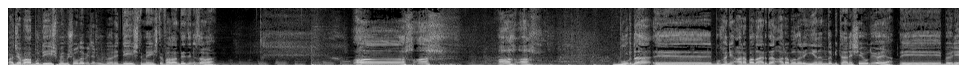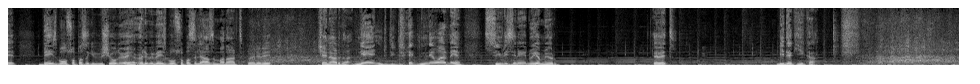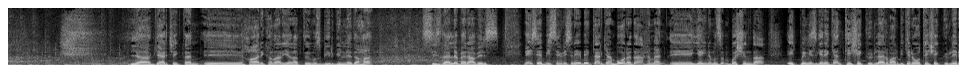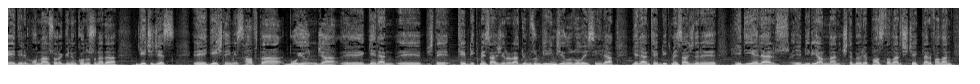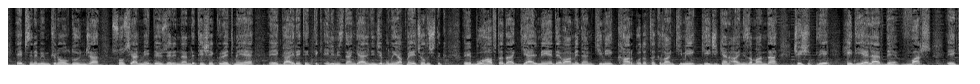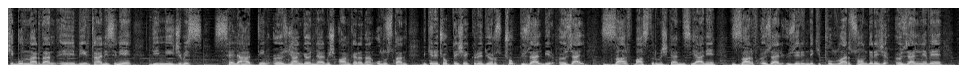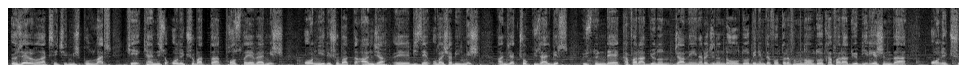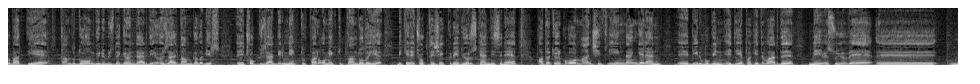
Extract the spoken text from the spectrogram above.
Acaba bu değişmemiş olabilir mi? Böyle değişti değişti falan dediniz ama. Ah ah ah ah. Burada e, bu hani arabalarda arabaların yanında bir tane şey oluyor ya e, böyle beyzbol sopası gibi bir şey oluyor ya öyle bir beyzbol sopası lazım bana artık böyle bir kenarda. Ne ne var ne? Sivrisineği duyamıyorum. Evet. Bir dakika. Ya gerçekten e, harikalar yarattığımız bir günle daha sizlerle beraberiz. Neyse biz Sivrisineği beklerken bu arada hemen e, yayınımızın başında etmemiz gereken teşekkürler var. Bir kere o teşekkürleri edelim. Ondan sonra günün konusuna da geçeceğiz. E, geçtiğimiz hafta boyunca e, gelen e, işte tebrik mesajları radyomuzun birinci yılı dolayısıyla gelen tebrik mesajları, hediyeler, e, bir yandan işte böyle pastalar, çiçekler falan hepsine mümkün olduğunca sosyal medya üzerinden de teşekkür etmeye e, gayret ettik. Elimizden geldiğince bunu yapmaya çalıştık. E, bu hafta da gelmeye devam eden kimi kargoda takılan kimi geciken aynı zamanda çeşitli hediyeler de var. E, ki bunlardan e, bir tanesini dinleyicimiz Selahattin Özcan göndermiş Ankara'dan Ulus'tan. Bir kere çok teşekkür ediyoruz. Çok güzel bir özel zarf bastırmış kendisi. Yani zarf özel üzerindeki pullar son derece özenle ve özel olarak seçilmiş pullar ki kendisi 13 Şubat'ta postaya vermiş. 17 Şubat'ta anca e, bize ulaşabilmiş. Ancak çok güzel bir üstünde Kafa Radyo'nun canlı yayın aracının da olduğu benim de fotoğrafımın olduğu Kafa Radyo 1 yaşında 13 Şubat diye tam da doğum günümüzde gönderdiği özel damgalı bir e, çok güzel bir mektup var. O mektuptan dolayı bir kere çok teşekkür ediyoruz kendisine. Atatürk Orman Çiftliği'nden gelen e, bir bugün hediye paketi vardı. Meyve suyu ve e,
